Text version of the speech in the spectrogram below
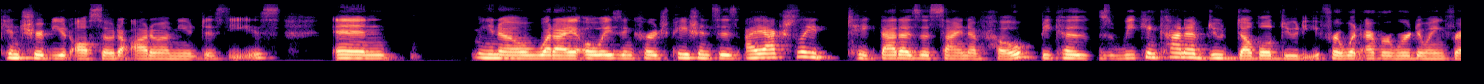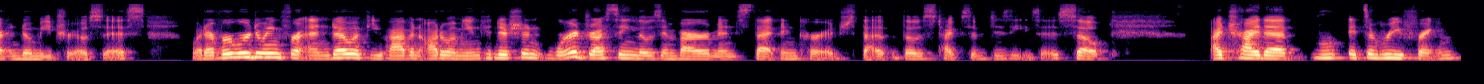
contribute also to autoimmune disease. And, you know, what I always encourage patients is I actually take that as a sign of hope because we can kind of do double duty for whatever we're doing for endometriosis. Whatever we're doing for endo, if you have an autoimmune condition, we're addressing those environments that encourage that those types of diseases. So I try to, it's a reframe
